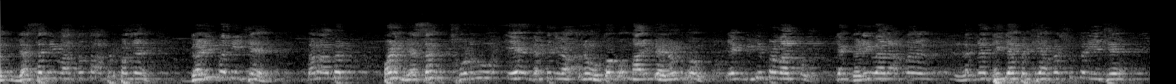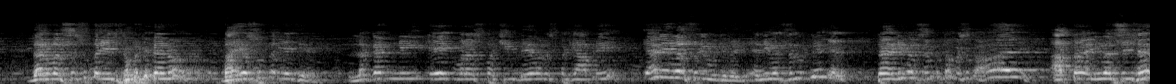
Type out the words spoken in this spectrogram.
વ્યસનની વાતો તો આપણી પાસે ઘણી બધી છે. બરાબર? પણ વ્યસન છોડવું એ અગત્યની વાત. અને હું તો મારી બહેનોને કહું, એક બીજી પણ વાત કહું, કે ઘણી વાર આપણે લગ્ન થઈ ગયા પછી આપણે શું કરીએ છીએ? દર વર્ષે શું કરીએ છીએ? ખબર છે બહેનો? ભાઈઓ શું કરીએ છીએ? લગ્નની એક વર્ષ પછી, બે વર્ષ પછી આપણી એનિવર્સરી ઉજવીએ છે એનિવર્સરી ઉજવીએ છીએ ને? તો એનિવર્સરી તમે શું હાય આ એનિવર્સરી છે.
